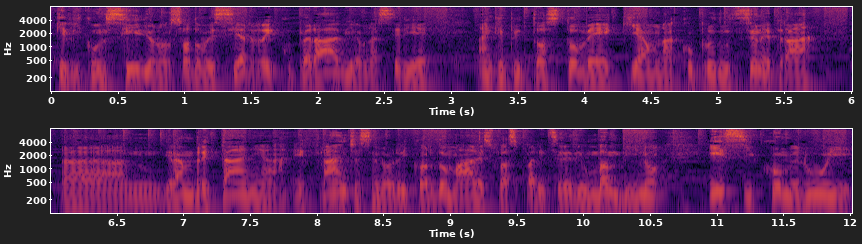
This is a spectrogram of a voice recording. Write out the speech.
che vi consiglio, non so dove sia recuperabile, una serie anche piuttosto vecchia, una coproduzione tra Uh, Gran Bretagna e Francia, se non ricordo male, sulla sparizione di un bambino e siccome lui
